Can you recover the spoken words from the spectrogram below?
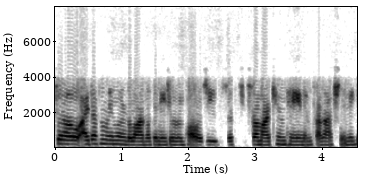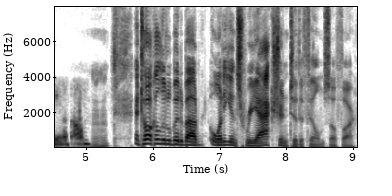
so I definitely learned a lot about the nature of apologies just from our campaign and from actually making the film. Mm-hmm. And talk a little bit about audience reaction to the film so far.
